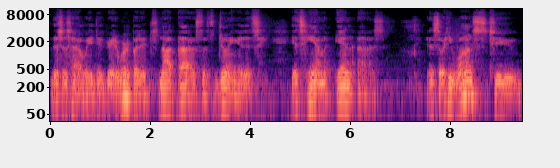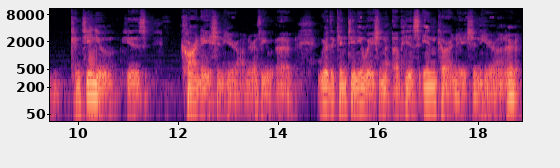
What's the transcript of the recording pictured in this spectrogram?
this is how we do greater work, but it's not us that's doing it. It's, it's Him in us. And so He wants to continue His carnation here on earth. He, uh, we're the continuation of his incarnation here on earth.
